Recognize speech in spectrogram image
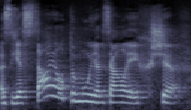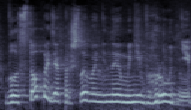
з YesStyle, тому я взяла їх ще в листопаді, а прийшли вони мені в грудні.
